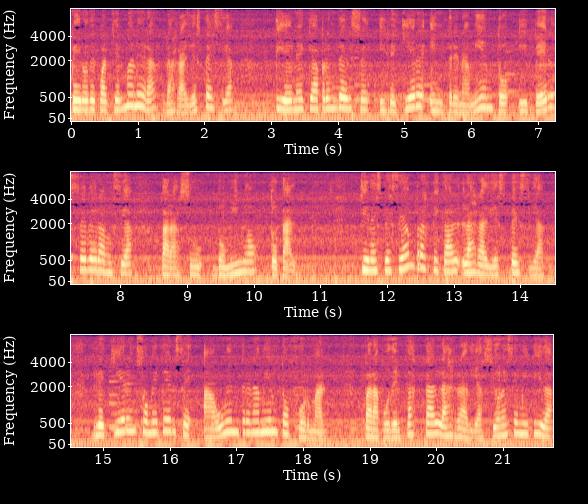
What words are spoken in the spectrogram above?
Pero de cualquier manera, la radiestesia tiene que aprenderse y requiere entrenamiento y perseverancia para su dominio total. Quienes desean practicar la radiestesia requieren someterse a un entrenamiento formal para poder captar las radiaciones emitidas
